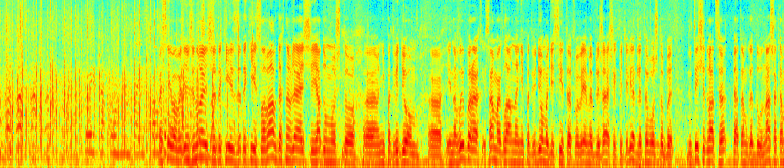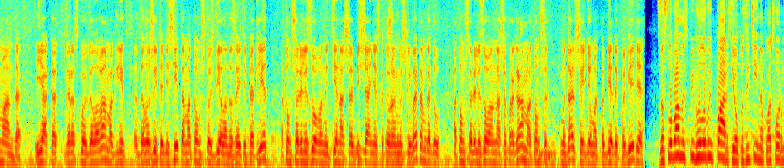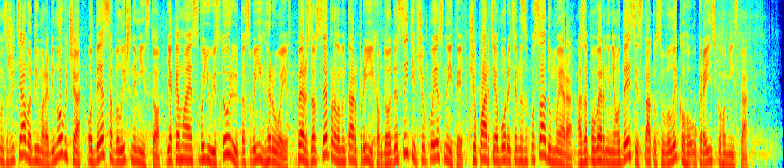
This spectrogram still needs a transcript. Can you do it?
Спасибо, Вадим Зинович, за такие, за такие слова вдохновляющие. Я думаю, что э, не подведем э, и на выборах, и самое главное, не подведем одесситов во время ближайших пяти лет для того, чтобы в 2025 году наша команда и я, как городской голова, могли доложить одесситам о том, что сделано за эти пять лет, о том, что реализованы те наши обещания, с которыми мы шли в этом году, о том, что реализована наша программа, о том, что мы дальше идем от победы к победе. За словами співголови партії Опозиційна платформа за життя Вадима Рабіновича, Одеса величне місто, яке має свою історію та своїх героїв. Перш за все, парламентар приїхав до Одеситів, щоб пояснити, що партія бореться не за посаду мера, а за повернення Одесі статусу великого українського міста.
